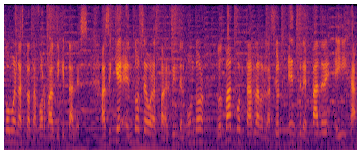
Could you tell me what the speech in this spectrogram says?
como en las plataformas digitales. Así que en 12 horas para el fin del mundo nos va a contar la relación entre padre e hija.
